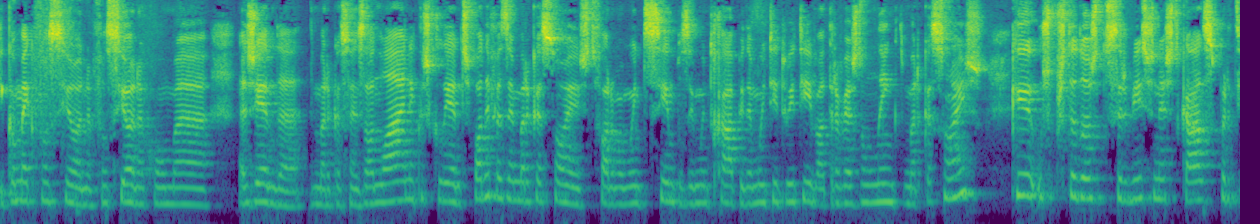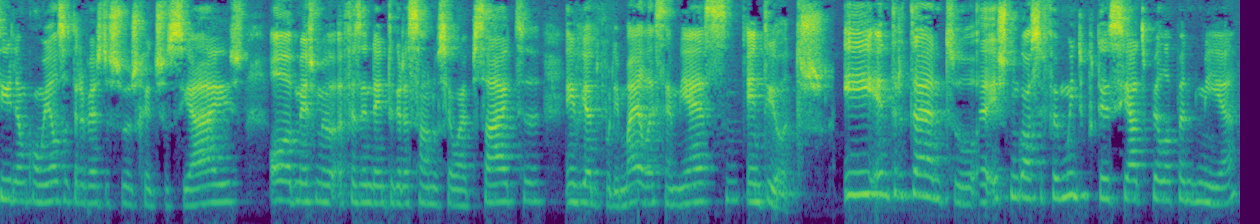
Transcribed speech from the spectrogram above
E como é que funciona? Funciona com uma agenda de marcações online que os clientes podem fazer marcações de forma muito simples e muito rápida, muito intuitiva, através de um link de marcações, que os prestadores de serviços, neste caso, partilham com eles através das suas redes sociais ou mesmo fazendo a integração no seu website, enviando por e-mail, SMS, entre outros. E, entretanto, este negócio foi muito potenciado pela pandemia.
